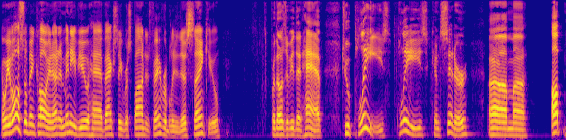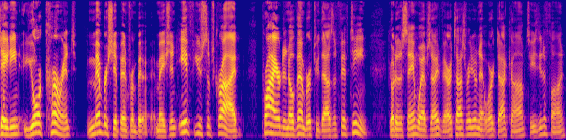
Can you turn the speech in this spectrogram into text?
And we've also been calling out, and many of you have actually responded favorably to this. Thank you. For those of you that have, to please, please consider um, uh, updating your current membership information if you subscribe prior to November 2015. Go to the same website, veritasradionetwork.com. It's easy to find.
